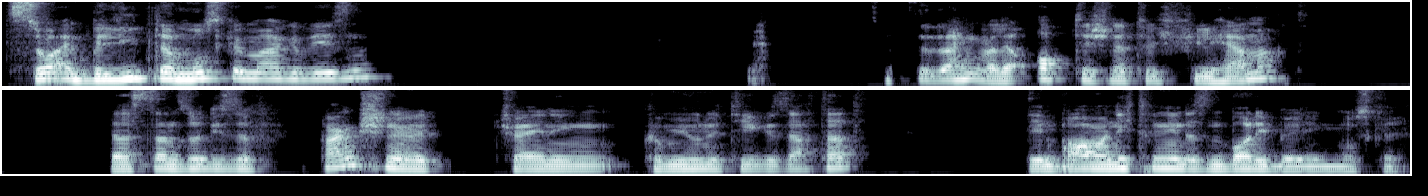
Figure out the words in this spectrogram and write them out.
so ein beliebter Muskel mal gewesen. Zu sagen, weil er optisch natürlich viel hermacht. Dass dann so diese Functional Training Community gesagt hat, den brauchen wir nicht trainieren, das ist ein Bodybuilding-Muskel.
